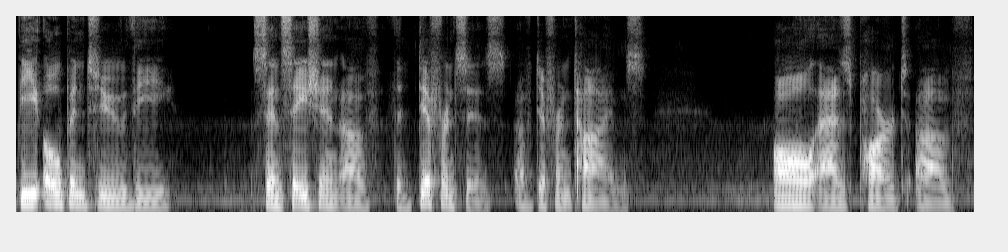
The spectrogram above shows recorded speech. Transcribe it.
be open to the sensation of the differences of different times, all as part of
